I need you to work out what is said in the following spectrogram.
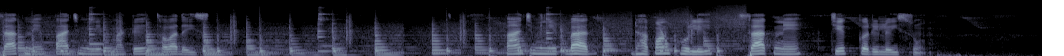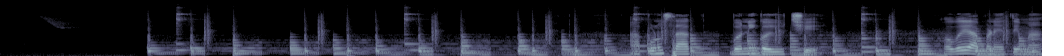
શાકને પાંચ મિનિટ માટે થવા દઈશું. પાંચ મિનિટ બાદ ઢાંકણ ખોલી શાકને ચેક કરી લઈશું. આપણું શાક બની ગયું છે. હવે આપણે તેમાં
